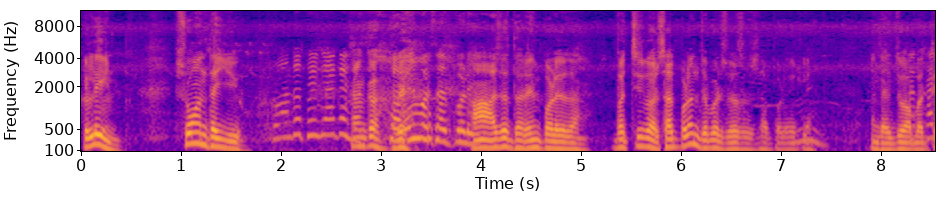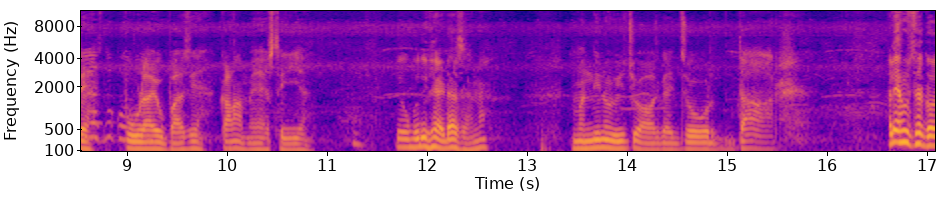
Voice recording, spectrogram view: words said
ક્લીન સોન થઈ ગયું. કારણ કે હા આજે ધરાઈને પડ્યો હતા પચીસ વરસાદ પડ્યો ને જબરજસ્ત વરસાદ પડ્યો એટલે. અને જો આ બધે પૂળા એવું છે કાળા મેસ થઈ ગયા. એવું બધું હેડ હશે ને? મંદિરનો વીચો આવે કાંઈ જોરદાર. અલે શું છે કહો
